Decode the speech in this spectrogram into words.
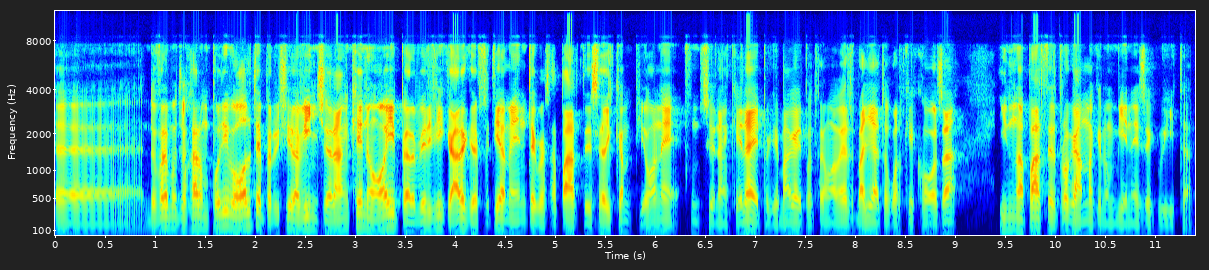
Eh, dovremmo giocare un po' di volte per riuscire a vincere anche noi per verificare che effettivamente questa parte di sei il campione funziona anche lei, perché magari potremmo aver sbagliato qualche cosa in una parte del programma che non viene eseguita.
